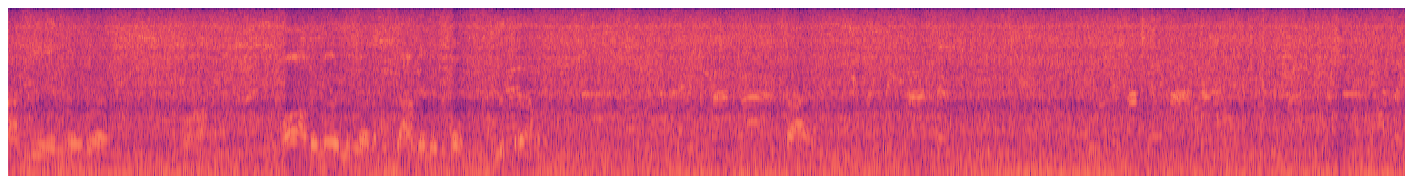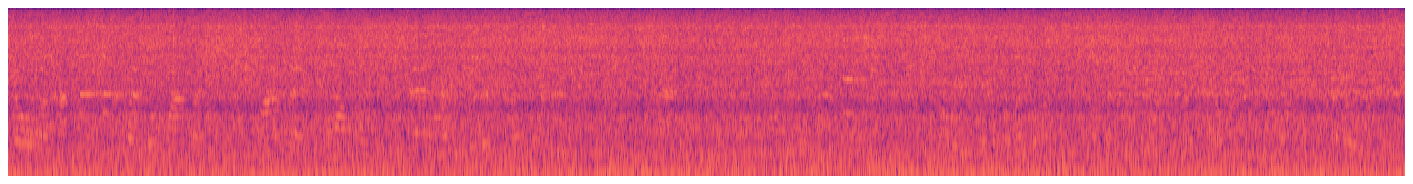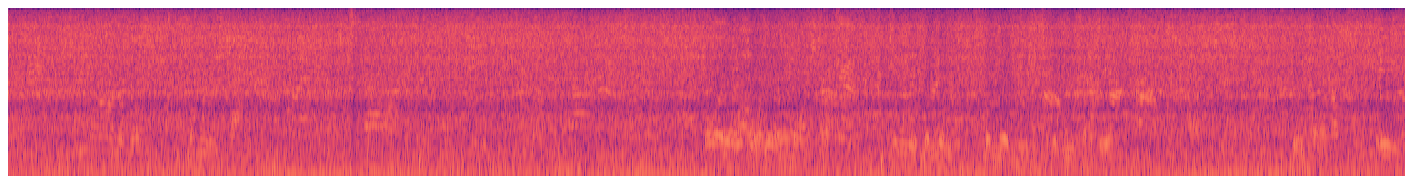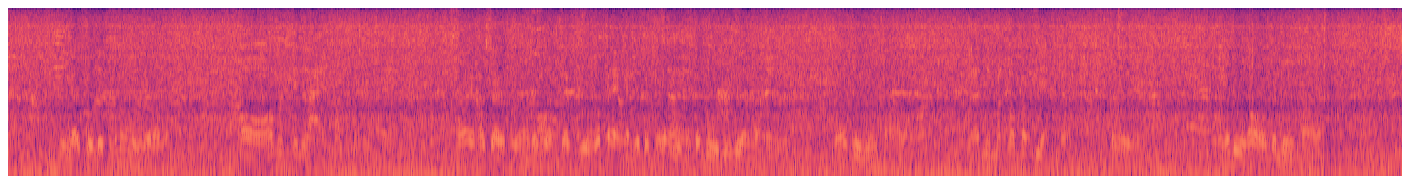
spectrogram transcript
ถานที่เองเลยด้วยพ่อเอาไปหมื่นหนึ่งเลยแล้วผมยามได้เลยผม ใช่ ก็ไว้ว่าวันนี้มองชามันมีมันมันมันเหมือนมีสกูสองตัวตัวสองเออจริงแล้ว ตัวเล็กไม่ต้องมีก็ได้หรอกอ๋อ มันเป็นลายของไทยใช่เข้าใจผมไม่เหมือนแต่คือก็แปลงอันนี้เป็นสกูมันก็ดูดูเรื่องอะเออ มันก็คือลุงขาวแล้วนี่มันก็มาเปลี่ยนกัน เออมันก็ดูเข้ามาเป็นลุงขาว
